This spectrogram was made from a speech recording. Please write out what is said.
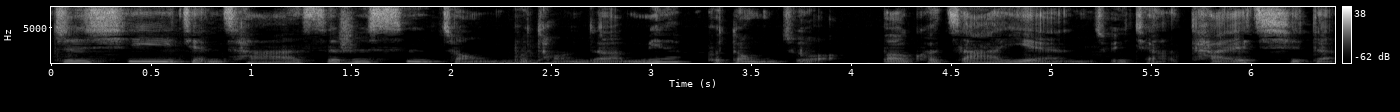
仔细检查四十四种不同的面部动作，包括眨眼、嘴角抬起等。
